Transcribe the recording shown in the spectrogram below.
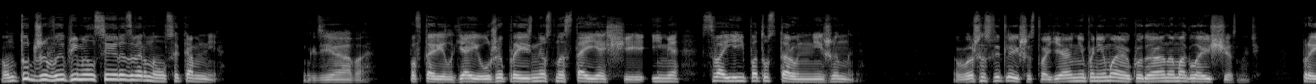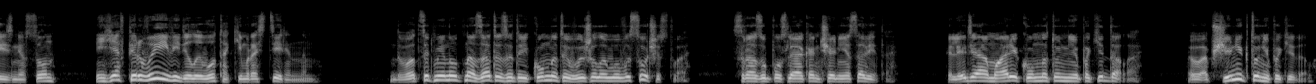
он тут же выпрямился и развернулся ко мне. «Где Ава?» — повторил я и уже произнес настоящее имя своей потусторонней жены. «Ваше светлейшество, я не понимаю, куда она могла исчезнуть», — произнес он, и я впервые видел его таким растерянным. «Двадцать минут назад из этой комнаты вышел его высочество», сразу после окончания совета. Леди Амари комнату не покидала. Вообще никто не покидал.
